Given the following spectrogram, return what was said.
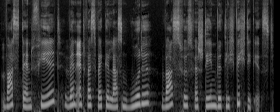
was denn fehlt, wenn etwas weggelassen wurde, was fürs Verstehen wirklich wichtig ist.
